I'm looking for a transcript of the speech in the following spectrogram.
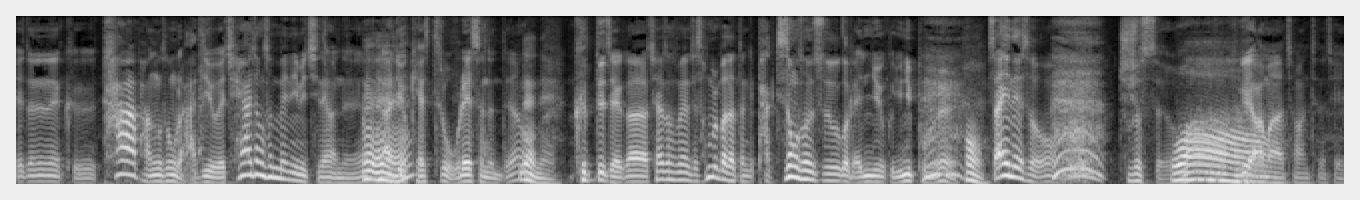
예전에 그 타 방송 라디오에 최화정 선배님이 진행하는 네. 라디오 게스트로 오래 했었는데요. 네네. 그때 제가 최화정 선배님한테 선물 받았던 게 박지성 선수가 맨유 그 유니폼을 어. 사인해서 주셨어요. 와. 그게 아마 저한테는 제일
